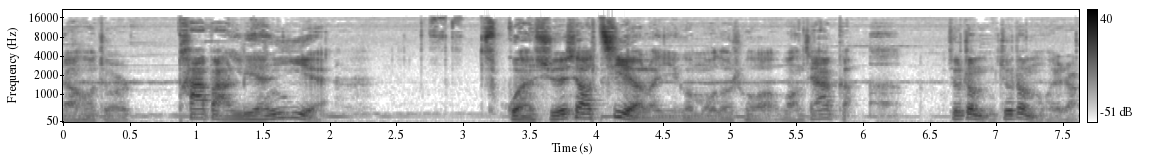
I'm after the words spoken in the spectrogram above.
然后就是他爸连夜管学校借了一个摩托车往家赶，就这么就这么回事儿。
